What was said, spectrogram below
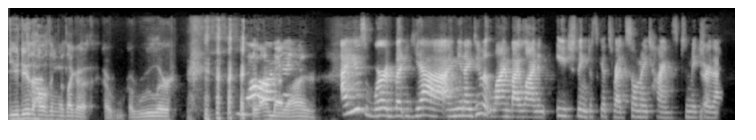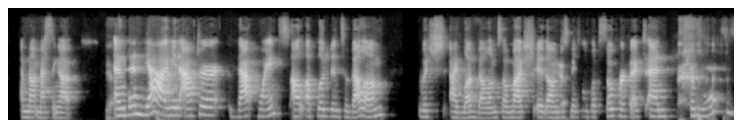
Do you do the whole Um, thing with like a a, a ruler, No, line by I mean, I- line? i use word but yeah i mean i do it line by line and each thing just gets read so many times to make sure that i'm not messing up. Yeah. and then yeah i mean after that point i'll upload it into vellum which i love vellum so much it um, Yeah. just makes my book so perfect and from there it's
